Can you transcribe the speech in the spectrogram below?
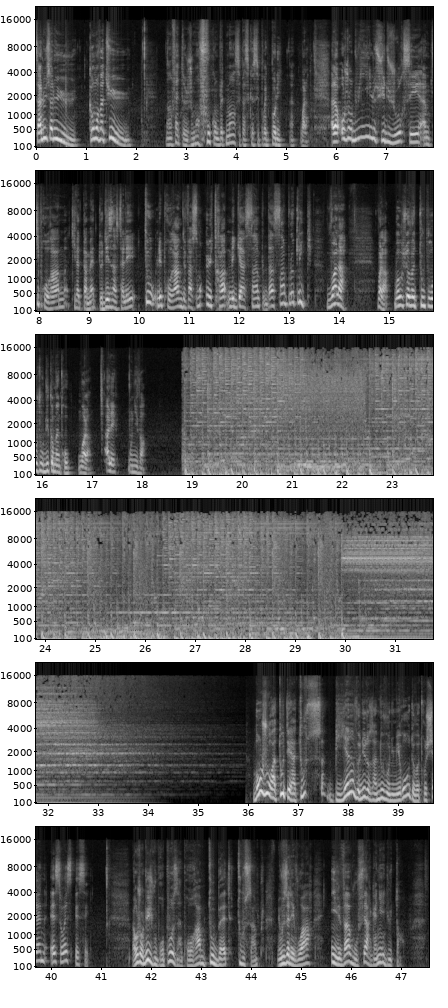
Salut, salut Comment vas-tu? En fait, je m'en fous complètement, c'est parce que c'est pour être poli. hein, voilà. Alors aujourd'hui, le sujet du jour, c'est un petit programme qui va te permettre de désinstaller tous les programmes de façon ultra méga simple, d'un simple clic. Voilà. Voilà. Bon, ça va être tout pour aujourd'hui comme intro. Voilà. Allez, on y va. Bonjour à toutes et à tous, bienvenue dans un nouveau numéro de votre chaîne SOS PC. Bah, Aujourd'hui, je vous propose un programme tout bête, tout simple, mais vous allez voir, il va vous faire gagner du temps.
